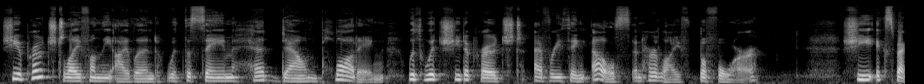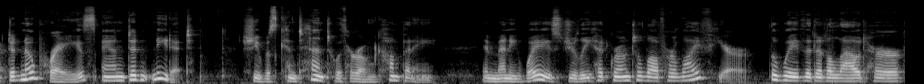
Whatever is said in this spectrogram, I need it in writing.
She approached life on the island with the same head down plodding with which she'd approached everything else in her life before. She expected no praise and didn't need it. She was content with her own company. In many ways, Julie had grown to love her life here, the way that it allowed her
